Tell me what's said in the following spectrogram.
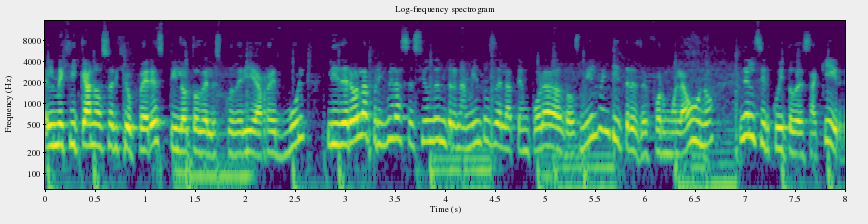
El mexicano Sergio Pérez, piloto de la escudería Red Bull, lideró la primera sesión de entrenamientos de la temporada 2023 de Fórmula 1 en el circuito de Sakir,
